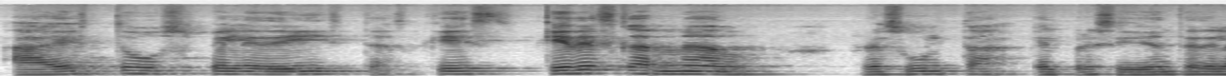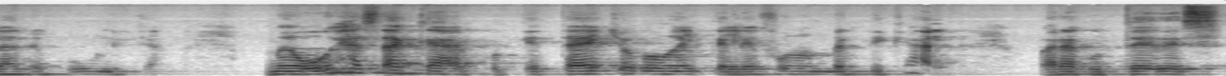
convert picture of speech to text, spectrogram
a estos peledeístas, que es qué descarnado resulta el presidente de la República. Me voy a sacar porque está hecho con el teléfono en vertical para que ustedes,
